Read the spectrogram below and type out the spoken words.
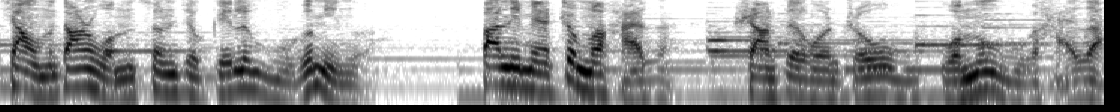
像我们当时我们村就给了五个名额，班里面这么多孩子，实际上最后只有我们五个孩子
